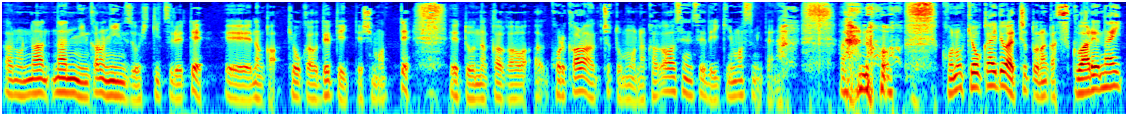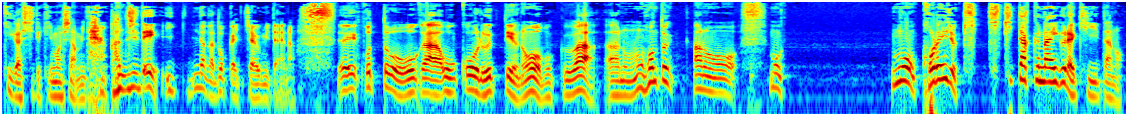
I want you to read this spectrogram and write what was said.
あの、な何人かの人数を引き連れて、えー、なんか、教会を出て行ってしまって、えっ、と、中川、これからはちょっともう中川先生で行きますみたいな。あの、この教会ではちょっとなんか救われない気がしてきましたみたいな感じで、なんかどっか行っちゃうみたいな、えー、ことをが起こるっていうのを僕は、あの、もう本当あの、もう、もうこれ以上聞きたくないぐらい聞いたの。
